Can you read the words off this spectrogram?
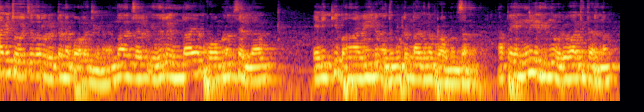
ആകെ ചോദിച്ചത് റിട്ടേൺ അപ്പോളജിയാണ് എന്താണെന്ന് വെച്ചാൽ ഇതിൽ ഉണ്ടായ പ്രോബ്ലംസ് എല്ലാം എനിക്ക് ഭാവിയിൽ ബുദ്ധിമുട്ടുണ്ടാക്കുന്ന പ്രോബ്ലംസ് ആണ്. അപ്പോൾ എന്നെ ഇതിൽ നിന്ന് ഒഴിവാക്കി തരണം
